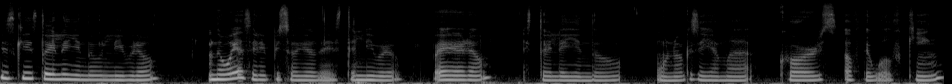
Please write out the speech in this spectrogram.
es que estoy leyendo un libro. No voy a hacer episodio de este libro, pero estoy leyendo uno que se llama Course of the Wolf King.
